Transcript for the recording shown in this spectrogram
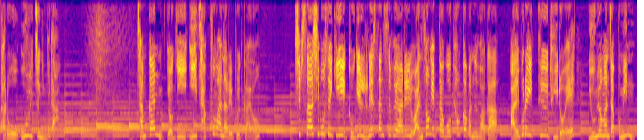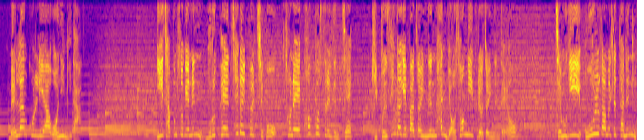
바로 우울증입니다. 잠깐 여기 이 작품 하나를 볼까요? 14, 15세기 독일 르네상스 회화를 완성했다고 평가받는 화가 알브레히트 뒤러의 유명한 작품인 멜랑콜리아 one입니다. 이 작품 속에는 무릎에 책을 펼치고 손에 컴퍼스를 든 채 깊은 생각에 빠져 있는 한 여성이 그려져 있는데요. 제목이 우울감을 뜻하는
